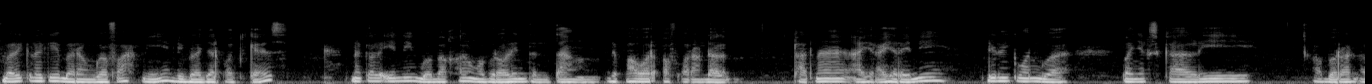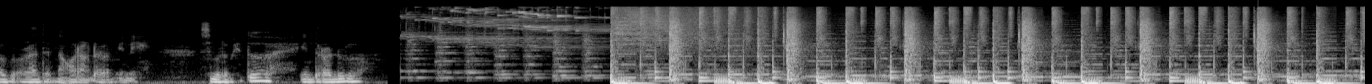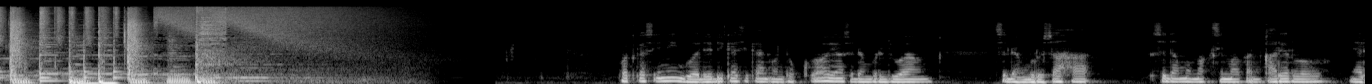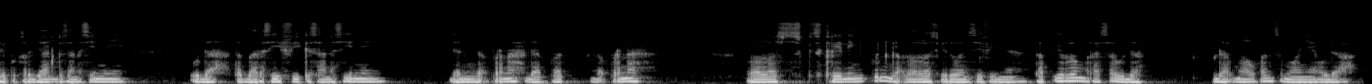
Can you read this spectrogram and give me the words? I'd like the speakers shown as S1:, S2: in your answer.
S1: Balik lagi bareng gue Fahmi di Belajar Podcast. Nah kali ini gue bakal ngobrolin tentang the power of orang dalam. Karena akhir-akhir ini di lingkungan gue banyak sekali obrolan-obrolan tentang orang dalam ini. Sebelum itu, intro dulu. Podcast ini gue dedikasikan untuk lo yang sedang berjuang, sedang berusaha, sedang memaksimalkan karir lo, nyari pekerjaan ke sana sini, udah tebar CV ke sana sini, dan nggak pernah dapat, nggak pernah lolos screening pun nggak lolos gitu kan CV-nya. Tapi lo ngerasa udah, udah melakukan semuanya, udah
